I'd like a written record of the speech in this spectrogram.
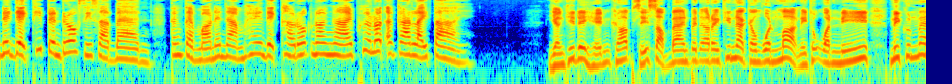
ในเด็กที่เป็นโรคศีรษะแบน ตั้งแต่หมอแนะนำให้เด็กทารกนอนหงายเพื่อลดอาการไหลตาย อย่างที่ได้เห็นครับศีรษะแบนเป็นอะไรที่น่ากังวลมากในทุกวันนี้ มีคุณแม่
